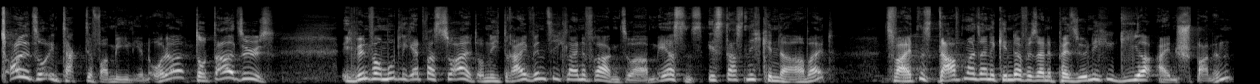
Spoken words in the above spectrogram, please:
Toll, so intakte Familien, oder? Total süß. Ich bin vermutlich etwas zu alt, um nicht drei winzig kleine Fragen zu haben. Erstens, ist das nicht Kinderarbeit? Zweitens, darf man seine Kinder für seine persönliche Gier einspannen?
